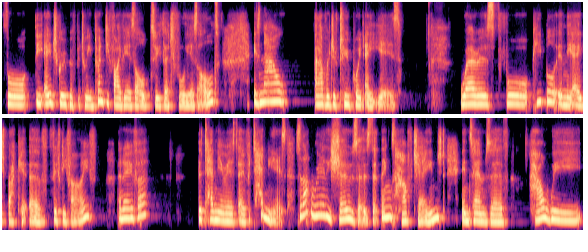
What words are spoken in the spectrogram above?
for the age group of between 25 years old to 34 years old is now an average of 2.8 years. Whereas for people in the age bracket of 55 and over, the tenure is over 10 years. So that really shows us that things have changed in terms of how we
